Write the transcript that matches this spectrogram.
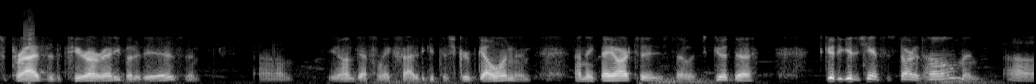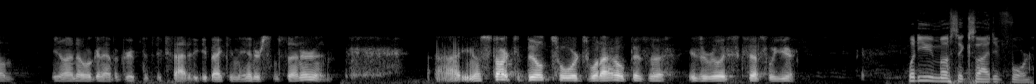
surprised that it's here already, but it is, and um, you know, I'm definitely excited to get this group going, and I think they are too. So it's good to it's good to get a chance to start at home, and um, you know, I know we're going to have a group that's excited to get back in the Henderson Center and uh, you know start to build towards what I hope is a is a really successful year. What are you most excited for?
